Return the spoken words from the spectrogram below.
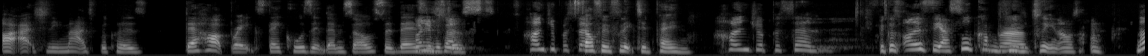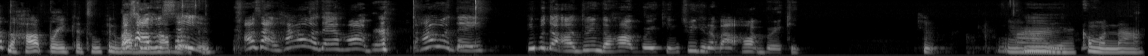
are actually mad because their heartbreaks, they cause it themselves. So theirs is 100%. just Hundred percent. self inflicted pain. Hundred percent. Because honestly, I saw a couple of Bruh. people tweeting. I was like, mm, not the heartbreaker talking about That's what I was saying. I was like, how are they heart? How are they people that are doing the heartbreaking tweeting about heartbreaking? Nah, Hmm. yeah, come on now.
